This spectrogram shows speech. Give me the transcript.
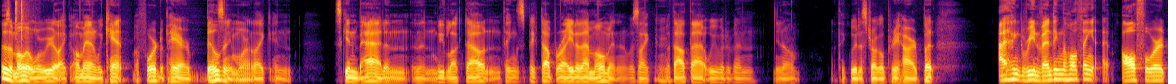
there was a moment where we were like, oh man, we can't afford to pay our bills anymore. Like, and it's getting bad. And, and then we lucked out and things picked up right at that moment. And it was like, Mm. without that, we would have been, you know, I think we'd have struggled pretty hard. But I think reinventing the whole thing, all for it.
